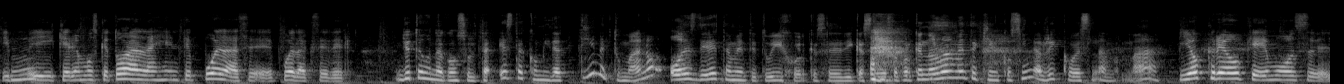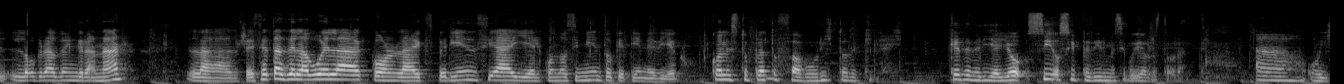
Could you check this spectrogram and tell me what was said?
y, queremos que toda la gente pueda, pueda acceder. Yo tengo una consulta, ¿esta comida tiene tu mano o es directamente tu hijo el que se dedica a hacer esto? Porque normalmente quien cocina rico es la mamá. Yo creo que hemos eh, logrado engranar las recetas de la abuela con la experiencia y el conocimiento que tiene Diego. ¿Cuál es tu plato favorito de Quilay? ¿Qué debería yo sí o sí pedirme si voy al restaurante? Ah, uy,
